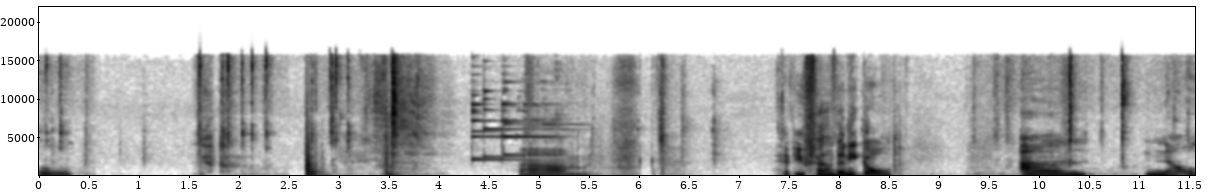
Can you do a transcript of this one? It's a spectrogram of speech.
Ooh. Um, have you found any gold? Um, no.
